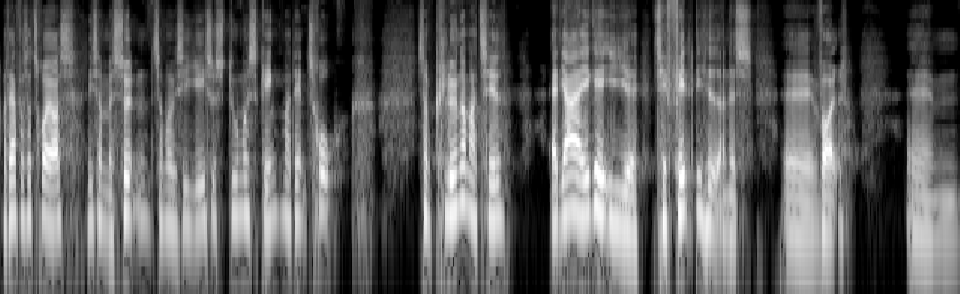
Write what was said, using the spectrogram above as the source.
Og derfor så tror jeg også, ligesom med synden, så må vi sige, Jesus, du må skænke mig den tro, som klynger mig til, at jeg er ikke i øh, tilfældighedernes øh, vold. Øhm,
